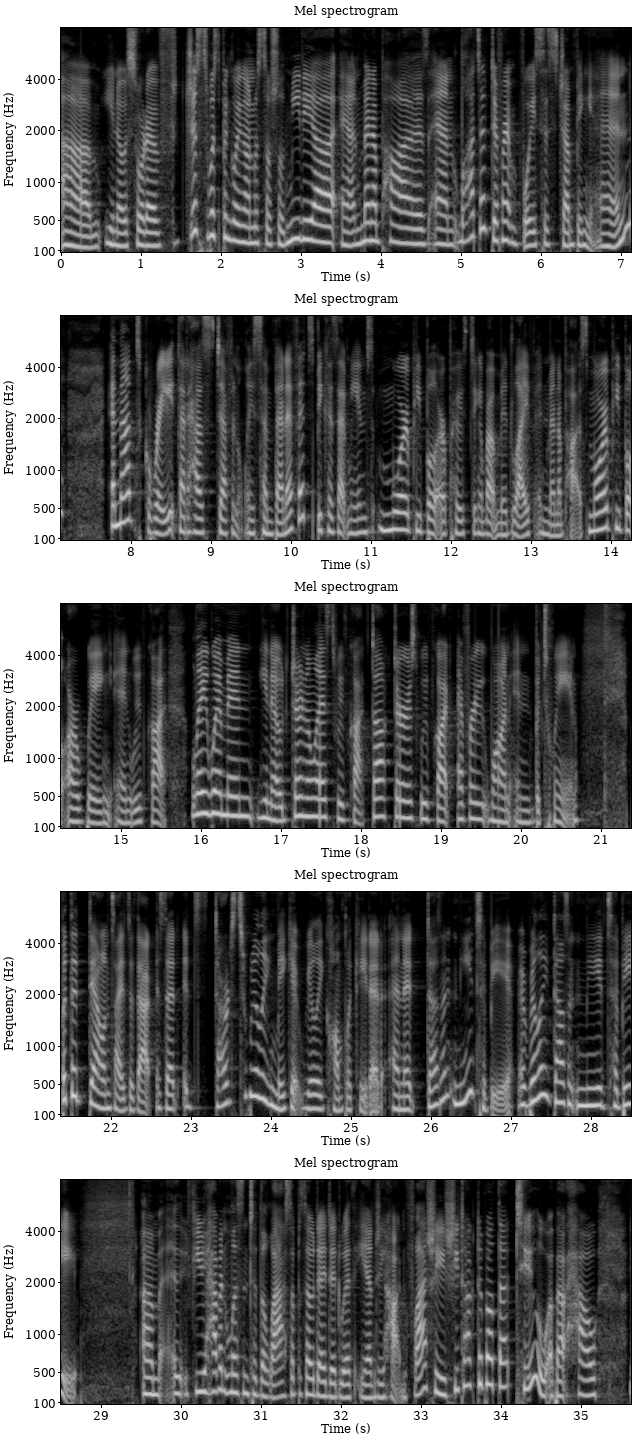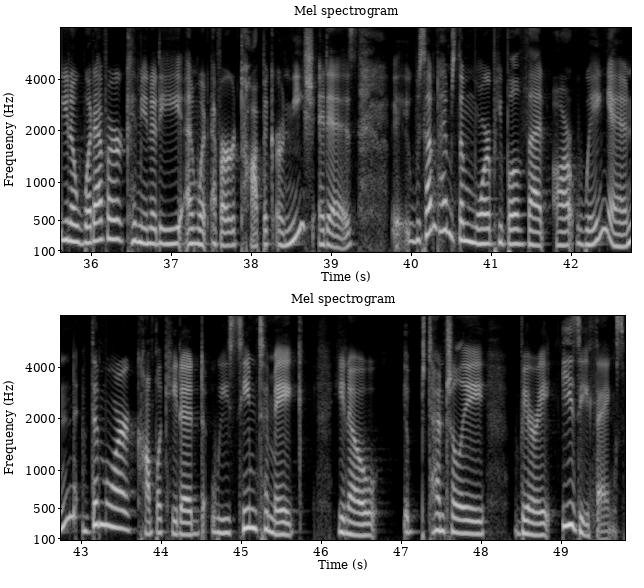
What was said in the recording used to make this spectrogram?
um, you know, sort of just what's been going on with social media and menopause and lots of different voices jumping in. And that's great. That has definitely some benefits because that means more people are posting about midlife and menopause. More people are weighing in. We've got lay women, you know, journalists, we've got doctors, we've got everyone in between. But the downsides of that is that it starts to really make it really complicated and it doesn't need to be. It really doesn't need to be. Um, if you haven't listened to the last episode I did with Angie Hot and Flashy, she talked about that too about how, you know, whatever community and whatever topic or niche it is, sometimes the more people that are weighing in, the more complicated we seem to make, you know, potentially very easy things.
